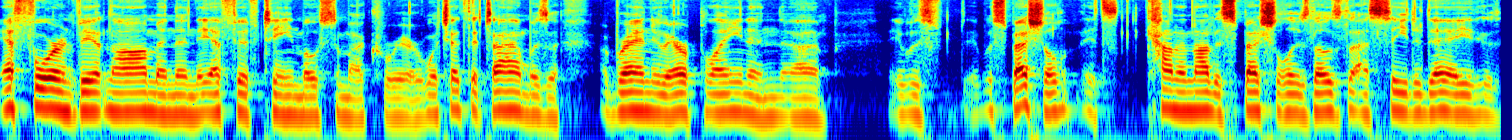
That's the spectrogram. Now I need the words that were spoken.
F4 in Vietnam and then the F15 most of my career, which at the time was a, a brand new airplane and uh, it was it was special. It's kind of not as special as those that I see today.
